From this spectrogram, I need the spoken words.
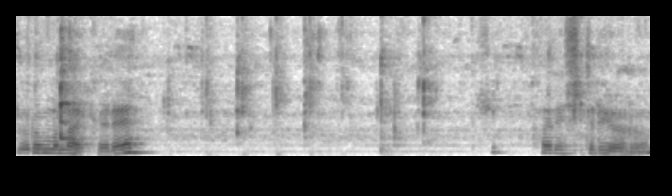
durumuna göre karıştırıyorum.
